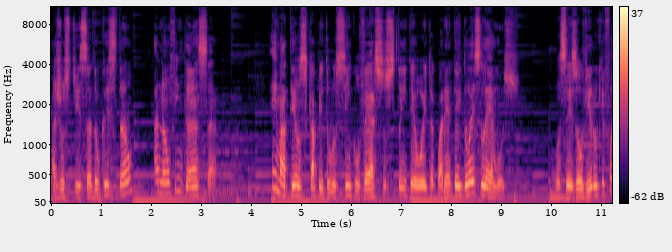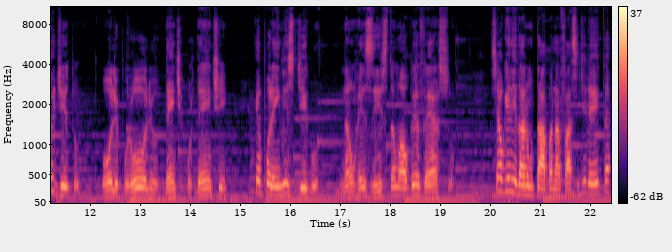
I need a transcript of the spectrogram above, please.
a justiça do cristão, a não vingança. Em Mateus capítulo 5, versos 38 a 42, lemos: Vocês ouviram o que foi dito: olho por olho, dente por dente. Eu, porém, lhes digo: não resistam ao perverso. Se alguém lhe dar um tapa na face direita,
